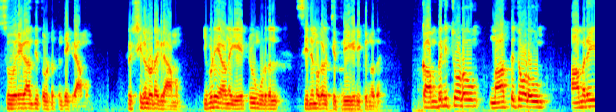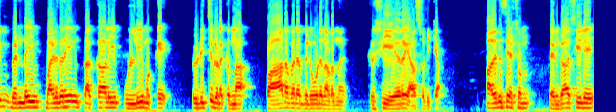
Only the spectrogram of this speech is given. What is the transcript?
സൂര്യകാന്തി തോട്ടത്തിന്റെ ഗ്രാമം കൃഷികളുടെ ഗ്രാമം. ഇവിടെയാണ് ഏറ്റവും കൂടുതൽ സിനിമകൾ ചിത്രീകരിക്കുന്നത്. കമ്പനിച്ചോളവും നാട്ടുചോളവും അമരയും വെണ്ടയും വഴുതനയും തക്കാളിയും ഉള്ളിയും ഒക്കെ പിടിച്ചു കിടക്കുന്ന പാടവരമ്പിലൂടെ നടന്ന് കൃഷി ഏറെ ആസ്വദിക്കാം. അതിനുശേഷം തെങ്കാശിയിലെ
